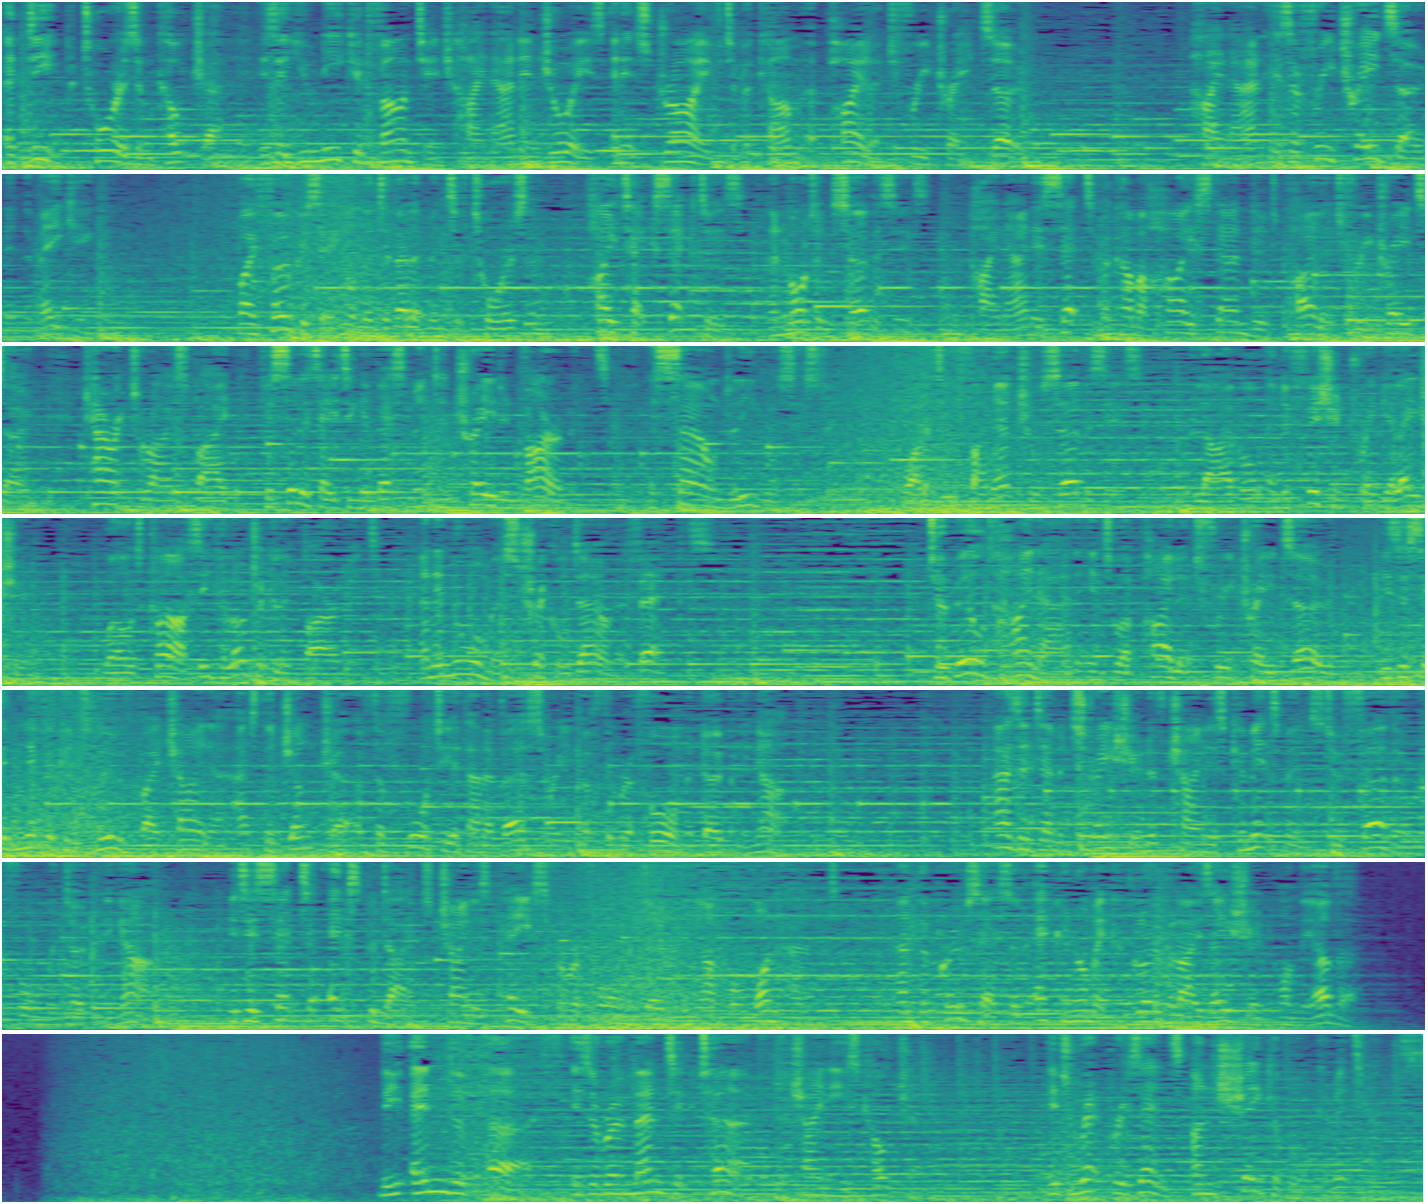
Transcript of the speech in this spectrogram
A deep tourism culture is a unique advantage Hainan enjoys in its drive to become a pilot free trade zone. Hainan is a free trade zone in the making. By focusing on the development of tourism, high-tech sectors and modern services, Hainan is set to become a high-standard pilot free trade zone characterized by facilitating investment and trade environments, a sound legal system, quality financial services, reliable and efficient regulation, world-class ecological environment, and enormous trickle-down effects. To build Hainan into a pilot free trade zone is a significant move by China at the juncture of the 40th anniversary of the reform and opening up. As a demonstration of China's commitments to further reform and opening up, it is set to expedite China's pace for reform and opening up on one hand, and the process of economic globalization on the other. The end of Earth is a romantic term in the Chinese culture. It represents unshakable commitments.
